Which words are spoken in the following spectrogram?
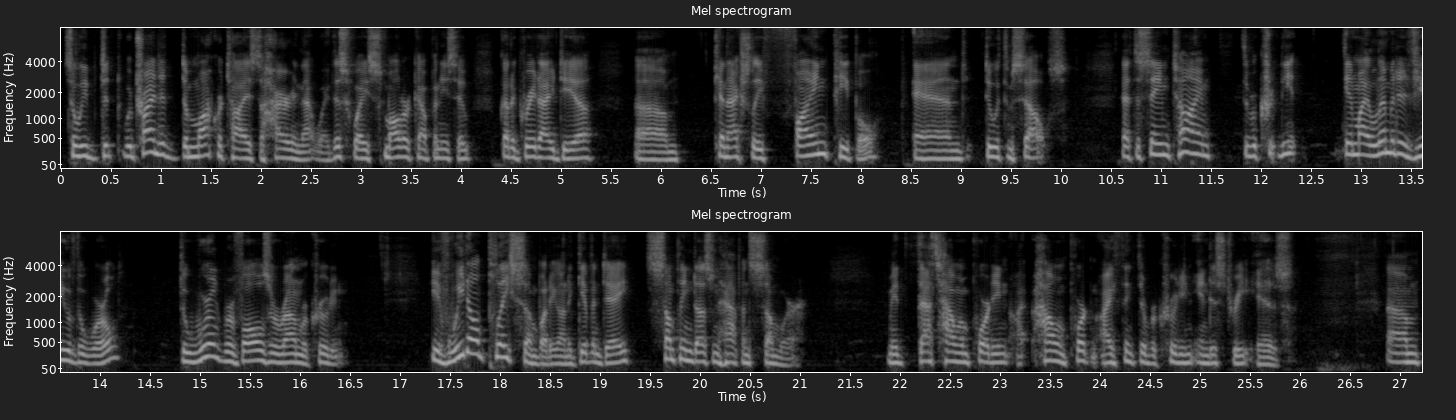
so we d- we're trying to democratize the hiring that way. This way, smaller companies who've got a great idea um, can actually find people and do it themselves. At the same time, the recruit, the, in my limited view of the world, the world revolves around recruiting. If we don't place somebody on a given day, something doesn't happen somewhere. I mean, that's how important how important I think the recruiting industry is. Um,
